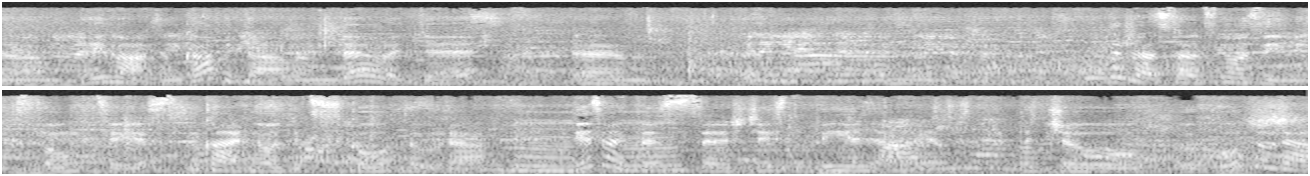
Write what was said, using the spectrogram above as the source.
um, privātam kapitālam deleģē um, dažādas tādas nozīmīgas funkcijas, nu, kā ir noticis kultūrā. Mm. Diez vai tas eh, šķistu pieļaujams, taču kultūrā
